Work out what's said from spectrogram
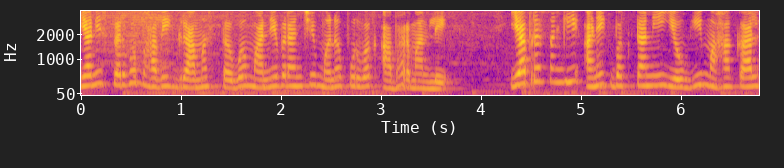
यांनी सर्व भाविक ग्रामस्थ व मान्यवरांचे मनपूर्वक आभार मानले. याप्रसंगी अनेक भक्तांनी योगी महाकाल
